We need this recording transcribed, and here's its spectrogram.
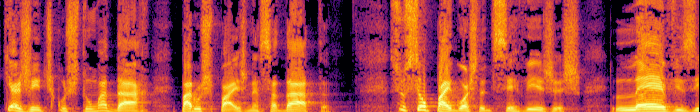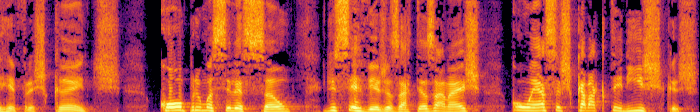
que a gente costuma dar para os pais nessa data. Se o seu pai gosta de cervejas leves e refrescantes, compre uma seleção de cervejas artesanais com essas características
